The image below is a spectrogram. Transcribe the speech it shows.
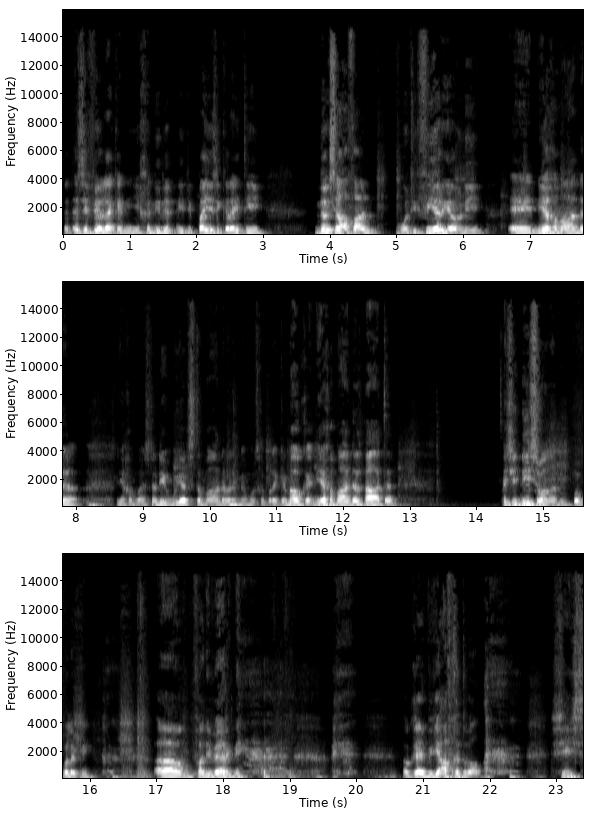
Dit is nie vir jou lekker nie. Jy geniet dit nie. Die pay is nie kry dit. Niks daarvan motiveer jou nie en 9 maande 9 was nou die weirdste maande wat ek nou moes gebruik. Maar okay, 9 maande later as jy nie swanger nie, hopelik nie. Ehm um, van die werk nie. okay, bietjie afgedwaal. Jeez.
